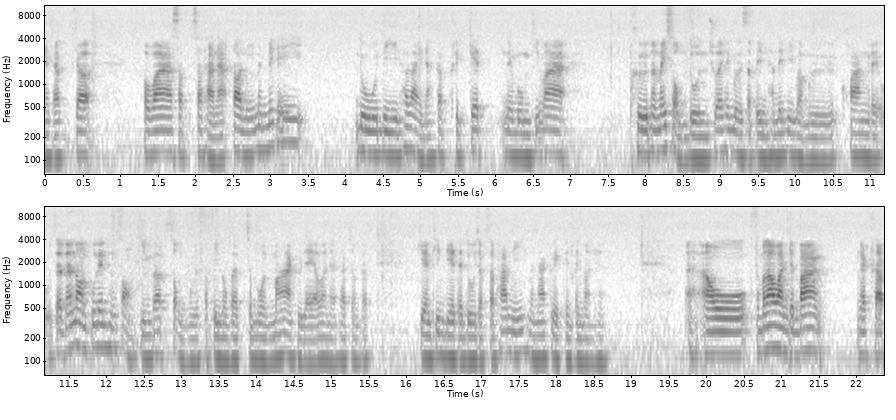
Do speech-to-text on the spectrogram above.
นะครับ ก็เพราะว่าสสถานะตอนนี้มันไม่ได้ดูดีเท่าไหร่นะกับคริกเก็ตในมุมที่ว่าพื้นมันไม่สมดุลช่วยให้มือ spin ทำได้ดีกว่ามือขว้างเร็ว แต่แน่นอนผู้เล่นทั้งสองทีมก็ส่งมือ spin ลงไปจำนวนมากอยู่แล้วนะครับสำหรับเกมที่อินเดียแต่ดูจากสภาพนี้มันน่าเกลียดเกินไปหน่อยครับเอา Formula One กันบ้างนะครับ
